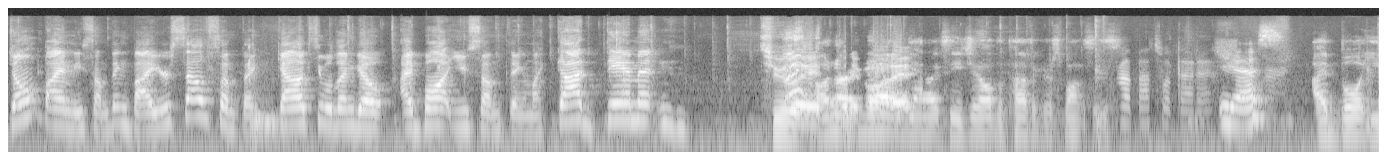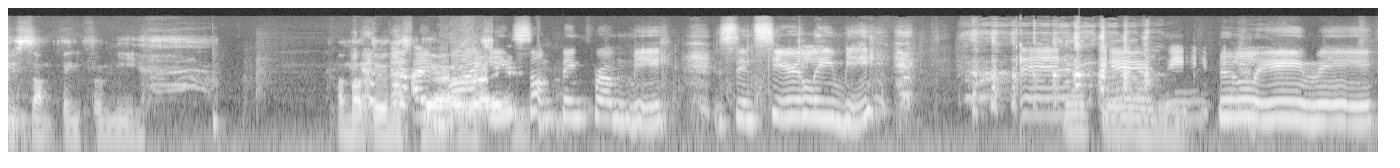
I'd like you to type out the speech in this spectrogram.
"Don't buy me something. Buy yourself something." Galaxy will then go, "I bought you something." I'm like, "God damn it!" Too late. Oh no, already no, bought it. Galaxy, you did all the perfect responses. Oh, that's what that is. Yes. I bought you something for me. I'm not doing this. I Yeah, bought right. you something from me. Sincerely me. Sincerely. Sincerely me.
